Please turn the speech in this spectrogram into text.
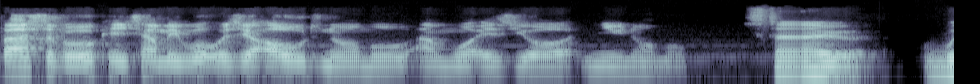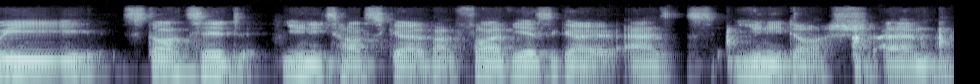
First of all, can you tell me what was your old normal and what is your new normal? So we started Unitaskr about five years ago as Unidosh. Um,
